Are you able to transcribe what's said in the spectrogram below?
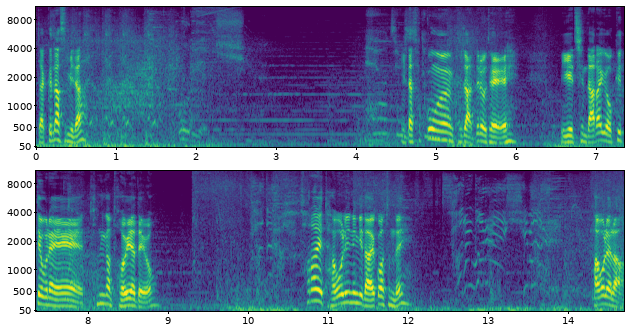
자 끝났습니다. 일단 속공은 굳이 안 때려도 돼. 이게 지금 나락이 없기 때문에 턴감 더 해야 돼요. 차라리 다 걸리는 게 나을 것 같은데? 다 걸려라.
